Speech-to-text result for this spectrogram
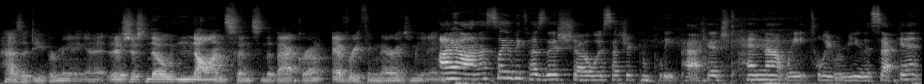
has a deeper meaning in it. There's just no nonsense in the background. Everything there has meaning. I honestly, because this show is such a complete package, cannot wait till we review the second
